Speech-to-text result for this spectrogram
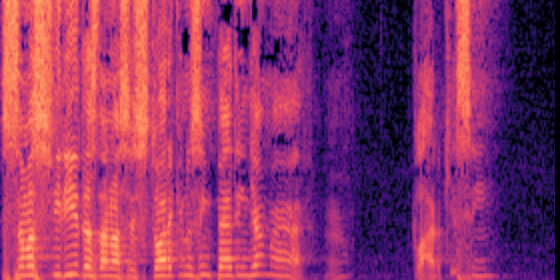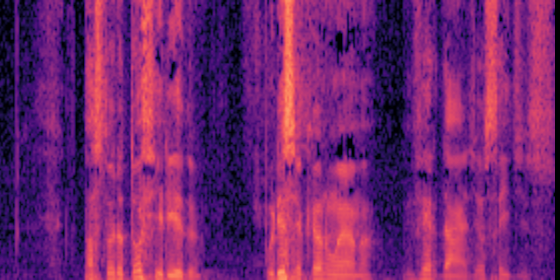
São as feridas da nossa história que nos impedem de amar. Né? Claro que sim. Pastor, eu estou ferido. Por isso é que eu não amo. Verdade, eu sei disso.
